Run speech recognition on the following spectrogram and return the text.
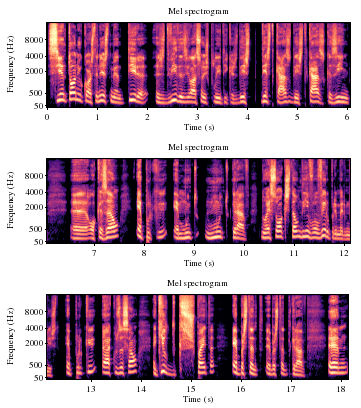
Se António Costa, neste momento, tira as devidas ilações políticas deste, deste caso, deste caso, casinho uh, ou casão, é porque é muito, muito grave. Não é só a questão de envolver o Primeiro-Ministro, é porque a acusação, aquilo de que se suspeita, é bastante, é bastante grave. Um,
